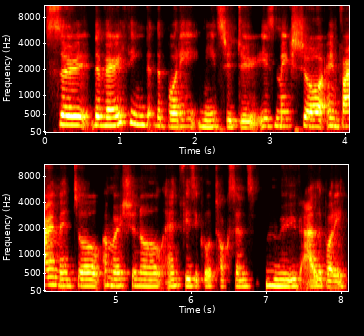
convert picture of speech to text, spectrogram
So the very thing that the body needs to do is make sure environmental, emotional, and physical toxins move out of the body.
